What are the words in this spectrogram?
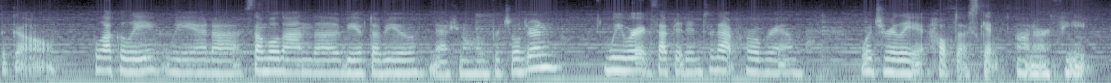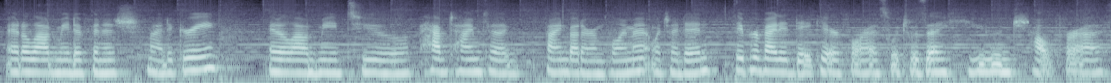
to go. Luckily, we had uh, stumbled on the VFW National Home for Children. We were accepted into that program, which really helped us get on our feet. It allowed me to finish my degree. It allowed me to have time to find better employment, which I did. They provided daycare for us, which was a huge help for us.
